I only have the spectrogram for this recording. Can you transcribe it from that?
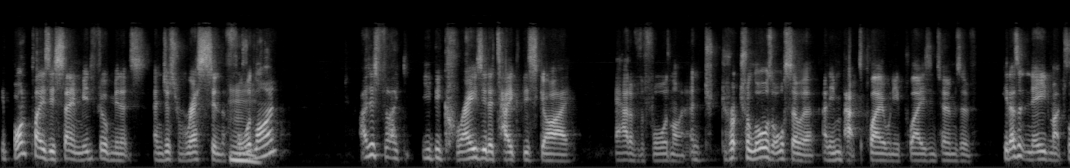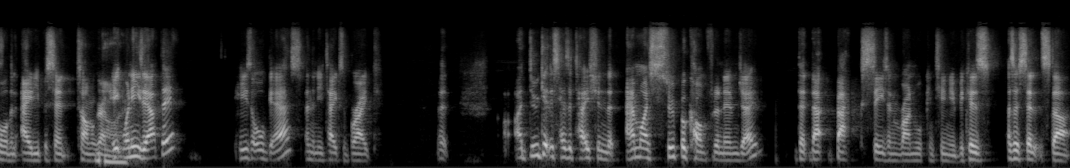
if Bont plays his same midfield minutes and just rests in the forward mm. line, I just feel like you'd be crazy to take this guy out of the forward line. And Treloar's also a, an impact player when he plays in terms of he doesn't need much more than 80% time on ground. No. He, when he's out there, he's all gas and then he takes a break But I do get this hesitation that am I super confident, MJ, that that back season run will continue? Because as I said at the start,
